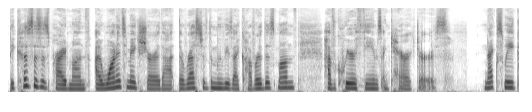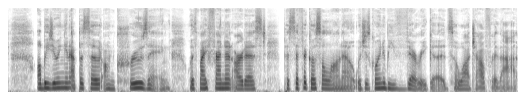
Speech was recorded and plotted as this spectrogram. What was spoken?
Because this is Pride Month, I wanted to make sure that the rest of the movies I covered this month have queer themes and characters. Next week, I'll be doing an episode on cruising with my friend and artist, Pacifico Solano, which is going to be very good, so watch out for that.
